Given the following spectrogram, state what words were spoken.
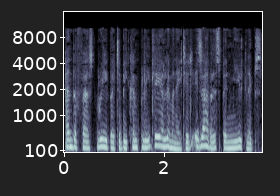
And the first riba to be completely eliminated is Abbas bin Mutalib's.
